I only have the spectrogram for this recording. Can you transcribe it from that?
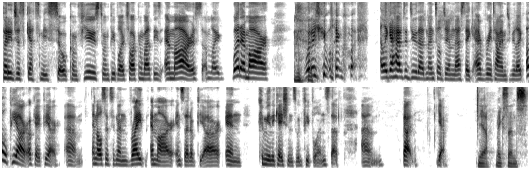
but it just gets me so confused when people are talking about these MRs. I'm like, what MR? What are you like? What? Like I have to do that mental gymnastic every time to be like, oh, PR, okay, PR, um, and also to then write MR instead of PR in communications with people and stuff. Um, but yeah, yeah, makes sense.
